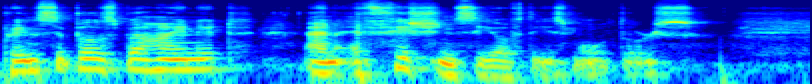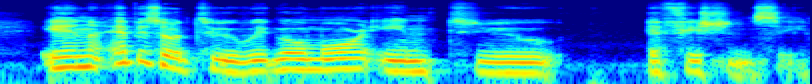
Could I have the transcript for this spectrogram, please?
principles behind it, and efficiency of these motors. In episode two, we go more into efficiency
